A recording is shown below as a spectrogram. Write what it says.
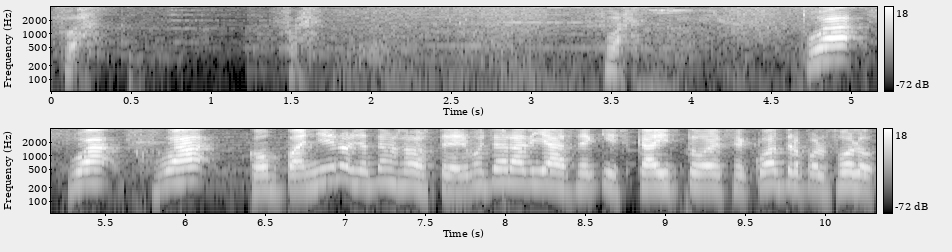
Fua. Fua. Fua. Fua, fua, fua. Compañeros, ya tenemos a los tres. Muchas gracias, X Kaito F4 por el follow.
